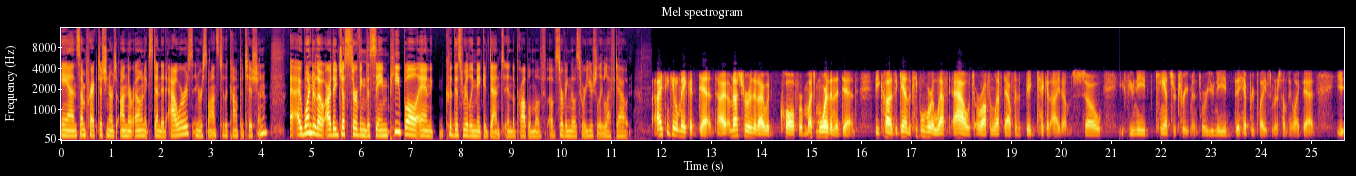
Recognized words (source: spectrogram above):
and some practitioners on their own extended hours in response to the competition. I wonder, though, are they just serving the same people, and could this really make a dent in the problem of, of serving those who are usually left out? I think it'll make a dent. I, I'm not sure that I would call for much more than a dent because, again, the people who are left out are often left out for the big ticket items. So if you need cancer treatment or you need the hip replacement or something like that, you,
